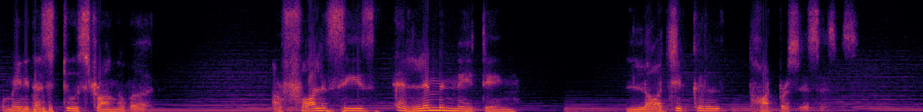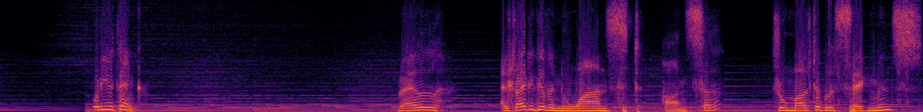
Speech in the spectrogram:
Or maybe that's too strong a word. Are fallacies eliminating logical thought processes? What do you think? Well, I'll try to give a nuanced answer through multiple segments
